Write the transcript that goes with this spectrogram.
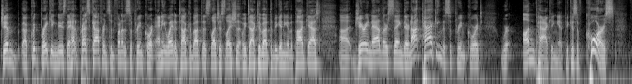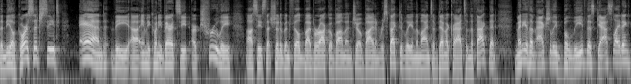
Jim, uh, quick breaking news. They had a press conference in front of the Supreme Court anyway to talk about this legislation that we talked about at the beginning of the podcast. Uh, Jerry Nadler saying they're not packing the Supreme Court, we're unpacking it because, of course, the Neil Gorsuch seat and the uh, Amy Coney Barrett seat are truly uh, seats that should have been filled by Barack Obama and Joe Biden, respectively, in the minds of Democrats. And the fact that many of them actually believe this gaslighting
